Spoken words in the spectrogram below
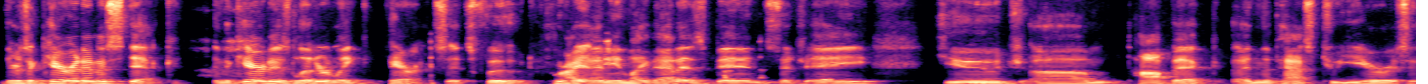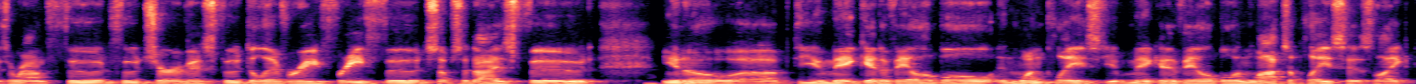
there's a carrot and a stick, and the carrot is literally carrots. It's food, right? I mean, like that has been such a huge um, topic in the past two years is around food, food service, food delivery, free food, subsidized food. You know, uh, do you make it available in one place? You make it available in lots of places? Like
